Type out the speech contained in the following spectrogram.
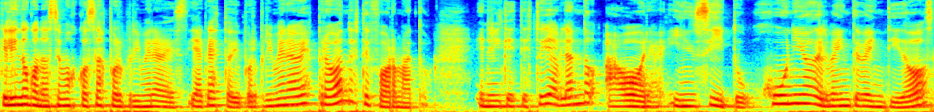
Qué lindo cuando hacemos cosas por primera vez. Y acá estoy por primera vez probando este formato en el que te estoy hablando ahora, in situ, junio del 2022.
